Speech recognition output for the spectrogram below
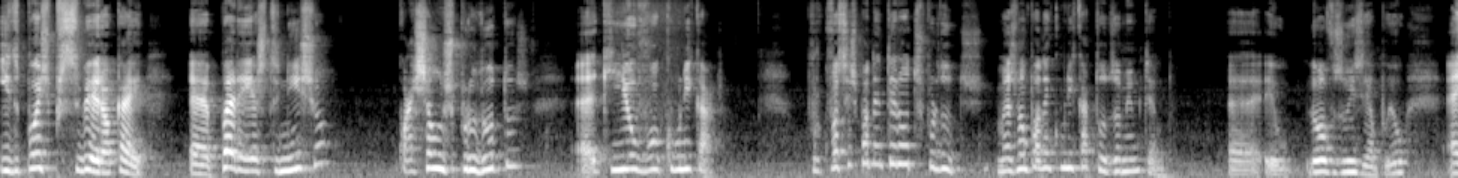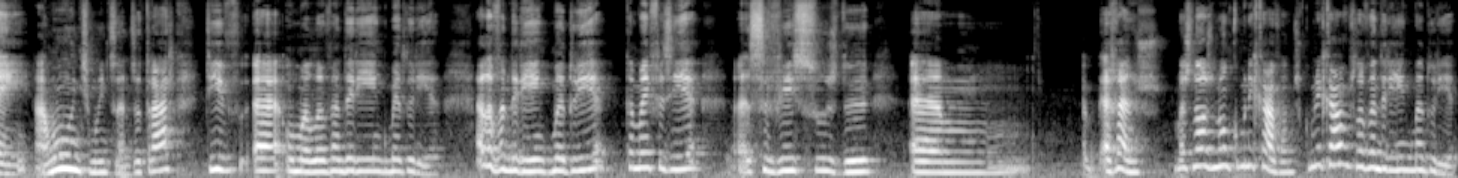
e depois perceber, ok, uh, para este nicho, quais são os produtos uh, que eu vou comunicar. Porque vocês podem ter outros produtos, mas não podem comunicar todos ao mesmo tempo. Uh, eu dou-vos um exemplo. Eu, em, há muitos, muitos anos atrás, tive uh, uma lavandaria e engomadoria. A lavandaria e engomadoria também fazia uh, serviços de um, arranjos, mas nós não comunicávamos. Comunicávamos lavandaria e engomadoria.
